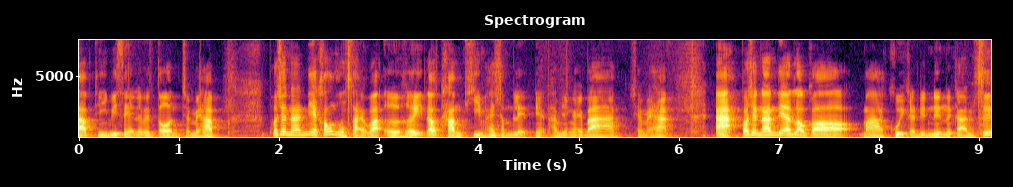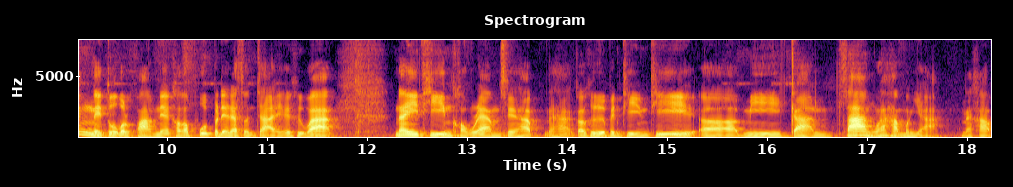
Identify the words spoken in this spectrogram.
รับทีมพิเศษอะไรเป็นต้นใช่ไหมครับเพราะฉะนั้นเนี่ยเขาสงสัยว่าเออเฮ้ยแล้วทำทีมให้สำเร็จเนี่ยทำยังไงบ้างใช่ไหมฮะอะเพราะฉะนั้นเนี่ยเราก็มาคุยกันนิดนึงแล้วกัน ซึ่งในตัวบทความเนี่ยเขาก็พูดประเด็นน่าสนใจก็คือว่า ในทีมของ Rams เนี่ยครับนะฮะก็คือเป็นทีมที่มีการสร้างวัฒนธรรมบางอย่างนะครับ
